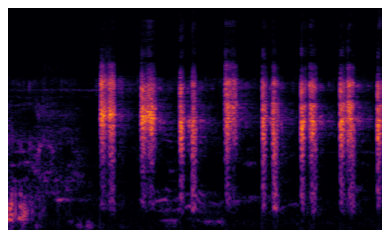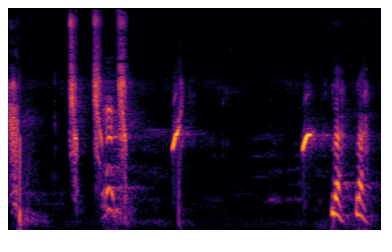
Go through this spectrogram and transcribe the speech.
안돼. 来来。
